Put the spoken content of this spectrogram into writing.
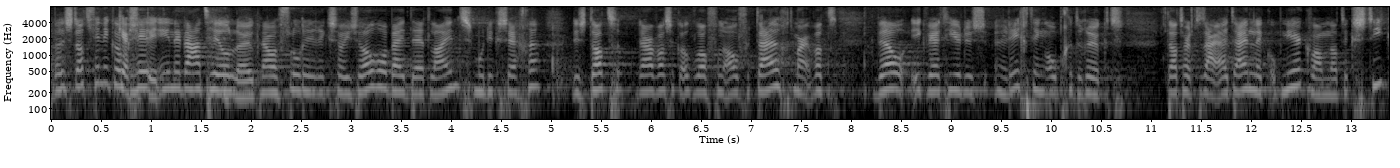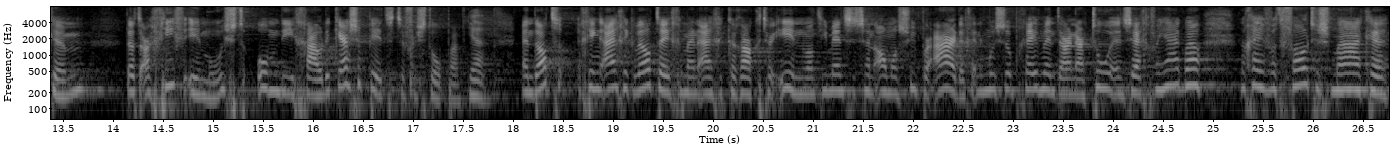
dus dat vind ik ook heel- inderdaad heel leuk. Nou floreer ik sowieso wel bij deadlines, moet ik zeggen. Dus dat, daar was ik ook wel van overtuigd. Maar wat wel, ik werd hier dus een richting opgedrukt... dat er daar uiteindelijk op neerkwam dat ik stiekem dat archief in moest... om die gouden kersenpit te verstoppen. Ja. En dat ging eigenlijk wel tegen mijn eigen karakter in. Want die mensen zijn allemaal super aardig. En ik moest op een gegeven moment daar naartoe en zeggen van... ja, ik wil nog even wat foto's maken...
